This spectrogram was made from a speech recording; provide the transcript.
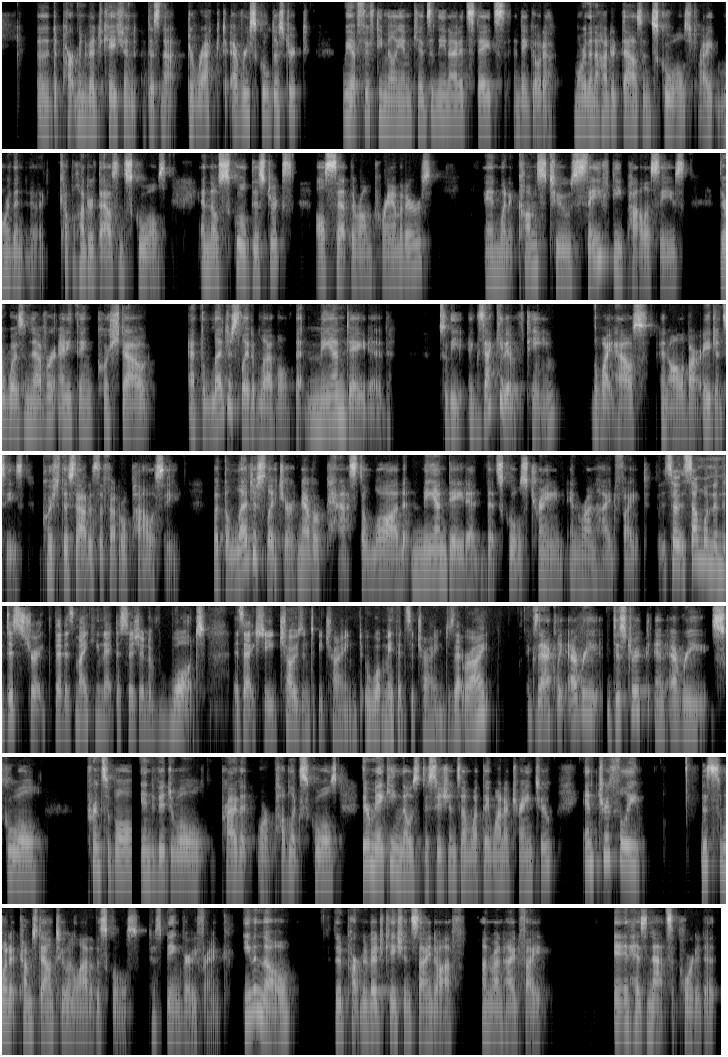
the Department of Education does not direct every school district. We have 50 million kids in the United States, and they go to more than 100,000 schools, right? More than a couple hundred thousand schools. And those school districts all set their own parameters and when it comes to safety policies, there was never anything pushed out at the legislative level that mandated. So the executive team, the White House, and all of our agencies pushed this out as the federal policy. But the legislature never passed a law that mandated that schools train and run, hide, fight. So, someone in the district that is making that decision of what is actually chosen to be trained or what methods are trained. Is that right? Exactly. Every district and every school principal, individual, private or public schools, they're making those decisions on what they want to train to. And truthfully, this is what it comes down to in a lot of the schools, just being very frank. Even though the Department of Education signed off on Run, Hide, Fight, it has not supported it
